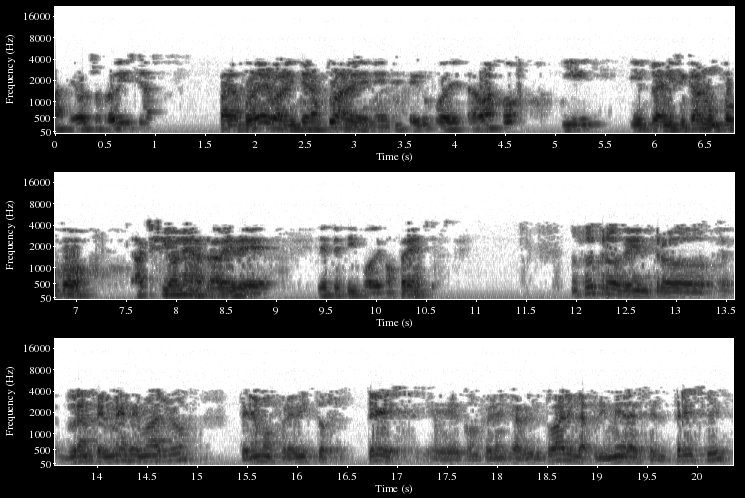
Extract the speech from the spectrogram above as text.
más de ocho provincias, para poder interactuar en, este grupo de trabajo y ir planificando un poco acciones a través de este tipo de conferencias. Nosotros dentro, durante el mes de mayo, tenemos previstos tres eh, conferencias virtuales. La primera es el 13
